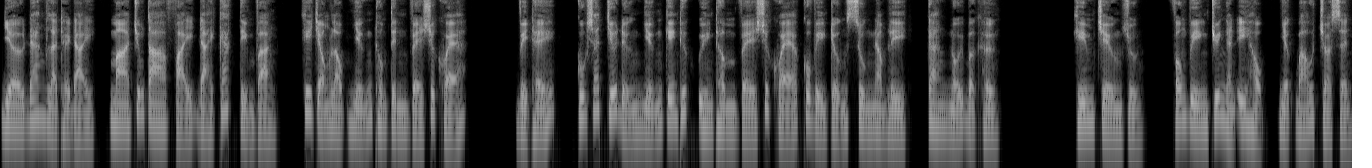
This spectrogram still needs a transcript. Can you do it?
Giờ đang là thời đại mà chúng ta phải đại cát tìm vàng khi chọn lọc những thông tin về sức khỏe. Vì thế, cuốn sách chứa đựng những kiến thức uyên thâm về sức khỏe của viện trưởng Xuân Nam Ly càng nổi bật hơn. Kim Cheong Jun phóng viên chuyên ngành y học, Nhật báo Johnson.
